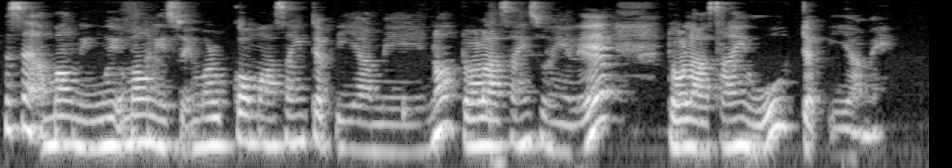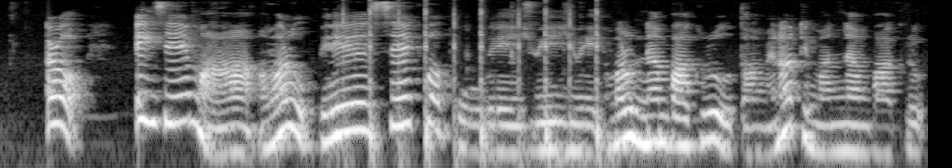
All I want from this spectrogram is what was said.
ပတ်စံအမောင့်နေငွေအမောင့်နေဆိုရင်မတို့ comma sign တက်ပေးရမယ်เนาะ dollar sign ဆိုရင်လည်း dollar sign ကိုတက်ပေးရမယ်အဲ့တော့အိတ်စဲမှာအမတို့ဘယ်ဆဲကွက်ကိုပဲရွေးရွေးအမတို့ number group ကိုတောင်းမယ်เนาะဒီမှာ number group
